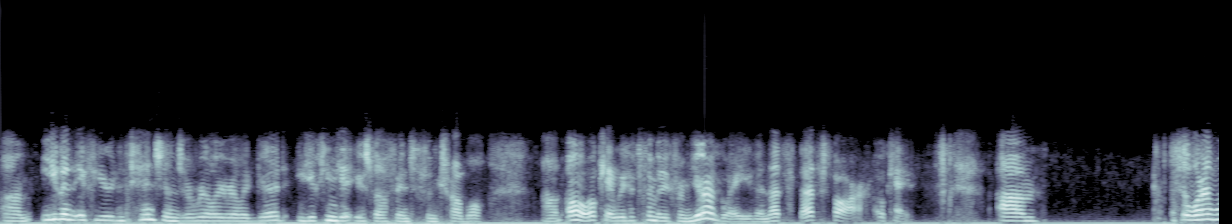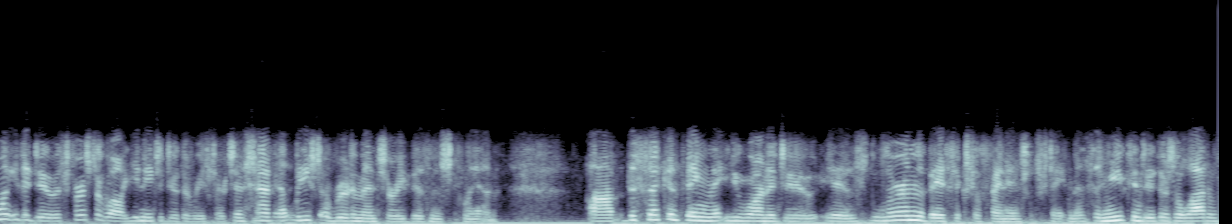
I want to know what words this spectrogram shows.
um, even if your intentions are really really good you can get yourself into some trouble. Um, oh okay we have somebody from Uruguay even. That's that's far. Okay. Um, so what I want you to do is, first of all, you need to do the research and have at least a rudimentary business plan. Uh, the second thing that you want to do is learn the basics of financial statements. And you can do, there's a lot of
